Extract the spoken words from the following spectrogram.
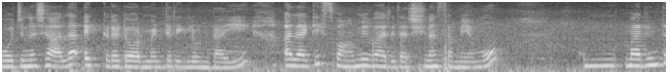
భోజనశాల ఎక్కడ డార్మెంటరీలు ఉంటాయి. అలాగే స్వామివారి దర్శన సమయము మరింత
